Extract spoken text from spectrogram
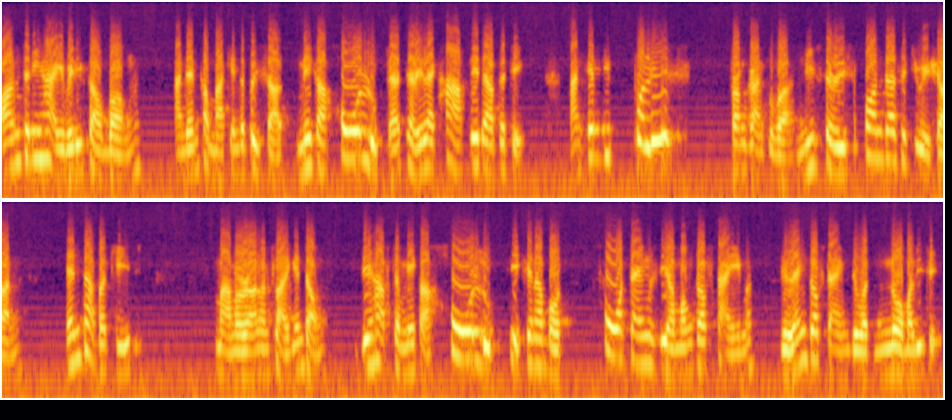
onto the highway, the southbound, and then come back into the police make a whole loop. That's nearly like half day they have to take. And if the police from Grand Couva needs to respond to a situation in Tabaquite, Mamoral, and Flanagin Town, they have to make a whole loop, taking about four times the amount of time, the length of time they would normally take.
